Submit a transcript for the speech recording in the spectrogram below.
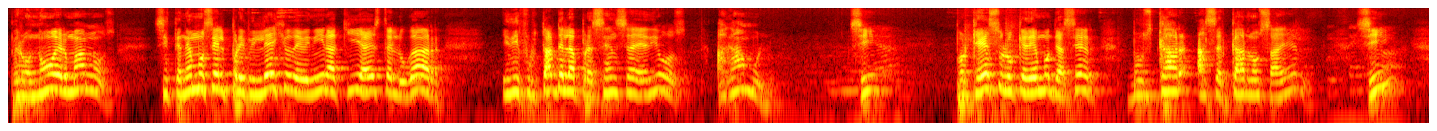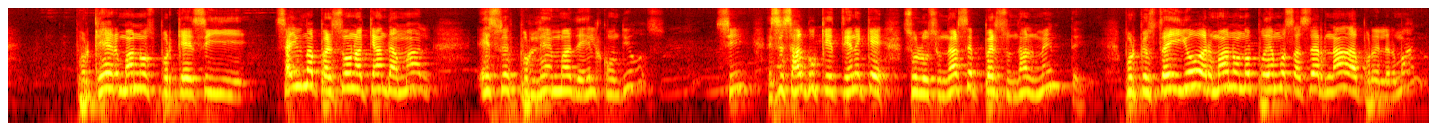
Pero no, hermanos, si tenemos el privilegio de venir aquí a este lugar y disfrutar de la presencia de Dios, hagámoslo. ¿Sí? Porque eso es lo que debemos de hacer, buscar acercarnos a Él. ¿Sí? ¿Por qué, hermanos? Porque si, hay una persona que anda mal, eso es problema de Él con Dios. ¿Sí? Eso es algo que tiene que solucionarse personalmente. Porque usted y yo, hermano, no podemos hacer nada por el hermano.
